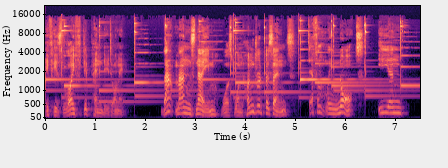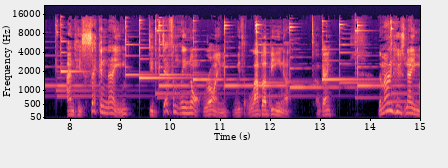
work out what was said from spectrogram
if his life depended on it. That man's name was 100% definitely not Ian, and his second name did definitely not rhyme with Lababina. Okay? The man whose name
